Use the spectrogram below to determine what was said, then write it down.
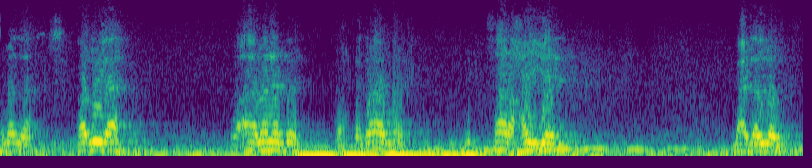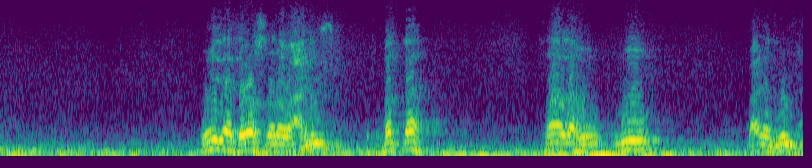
ومن قبله وآمن به واهتدى به صار حيا بعد الموت. وإذا توصل وعلم وتفقه صار له نور بعد الظلمة.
